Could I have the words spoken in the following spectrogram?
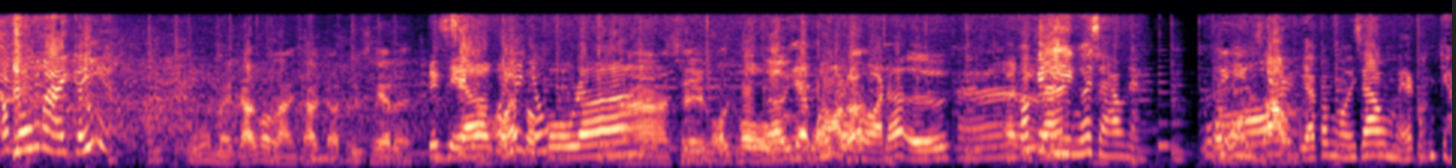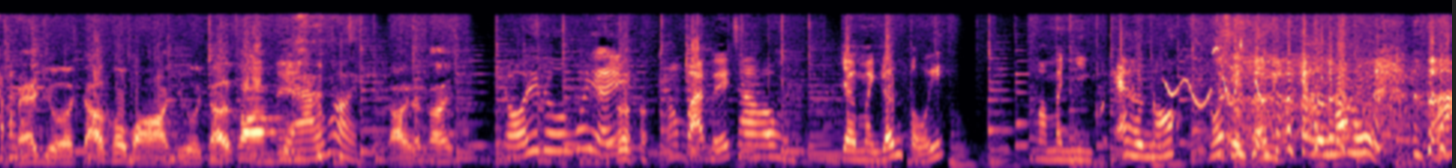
Có bốn hai ký ủa mẹ chở con là sao? Chở cái xe đó. Cái Xe xe gỏi chú. cô đó. À xe gỏi khô bò gỏi đó. bò đó ừ. À, Ờ, có cái yên ở sau nè. Có Con cái ngồi yên. sau. dạ con ngồi sau mẹ con chở. Mẹ vừa chở khô bò vừa chở con. Dạ đúng rồi. Trời đất ơi. Trời ơi thương quá vậy. Không phải biết sao không. Giờ mình lớn tuổi mà mình nhìn khỏe hơn nó. Nói thiệt là mình khỏe hơn nó luôn. Đó.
